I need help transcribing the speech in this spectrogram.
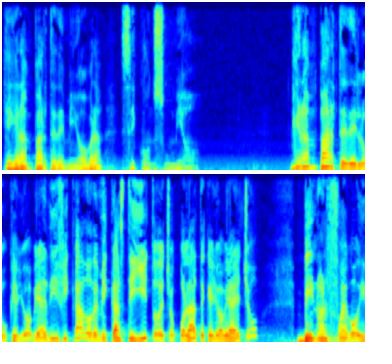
que gran parte de mi obra se consumió. Gran parte de lo que yo había edificado, de mi castillito de chocolate que yo había hecho, vino al fuego y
